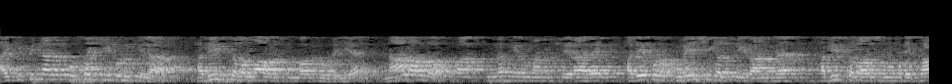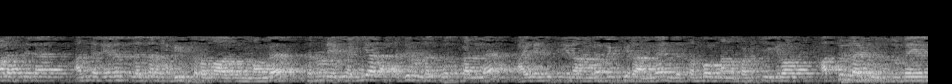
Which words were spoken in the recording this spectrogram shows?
அதுக்கு பின்னால குசைக்கு இருக்கிறார் ஹபீப் சலல்லா அவர்களுடைய நாலாவது அப்பா புனர் நிர்மாணம் செய்யறாரு அதே போல குறைஷிகள் செய்யறாங்க ஹபீப் சல்லாஹனுடைய காலத்துல அந்த நேரத்துல தான் ஹபீப் சலல்லா அவங்க தன்னுடைய கையால் அஜருள்ள சொற்கள்ல அதுல என்ன செய்யறாங்க வைக்கிறாங்க. இந்த சம்பவம் நாங்க படிச்சுக்கிறோம் அப்துல்லா ஜுபேர்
